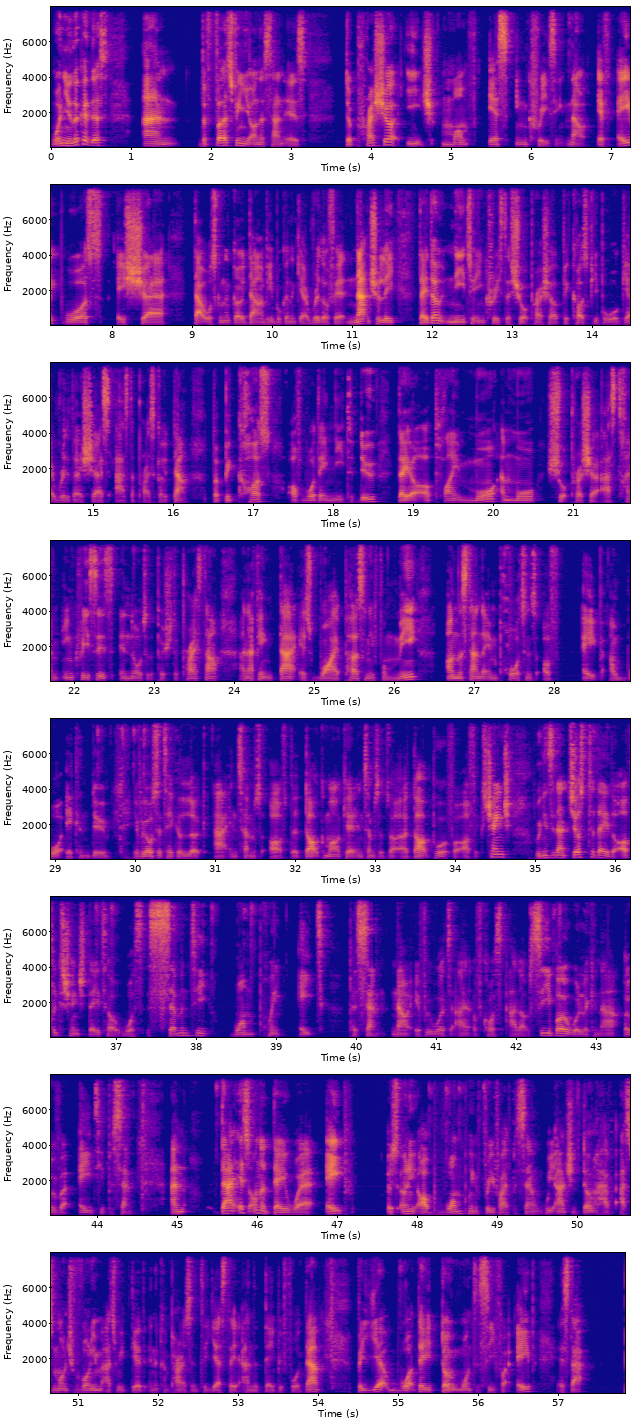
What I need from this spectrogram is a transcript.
when you look at this, and the first thing you understand is the pressure each month is increasing. Now, if ape was a share that was going to go down, people going to get rid of it. Naturally, they don't need to increase the short pressure because people will get rid of their shares as the price goes down. But because of what they need to do, they are applying more and more short pressure as time increases in order to push the price down. And I think that is why personally for me, understand the importance of ape and what it can do if we also take a look at in terms of the dark market in terms of a dark pool for off exchange we can see that just today the off exchange data was 70 1.8%. Now, if we were to, add, of course, add up SIBO, we're looking at over 80%. And that is on a day where Ape is only up 1.35%. We actually don't have as much volume as we did in comparison to yesterday and the day before that. But yet, what they don't want to see for Ape is that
